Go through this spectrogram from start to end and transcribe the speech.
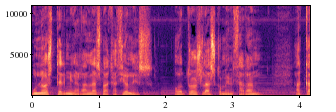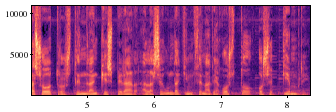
Unos terminarán las vacaciones, otros las comenzarán. ¿Acaso otros tendrán que esperar a la segunda quincena de agosto o septiembre?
